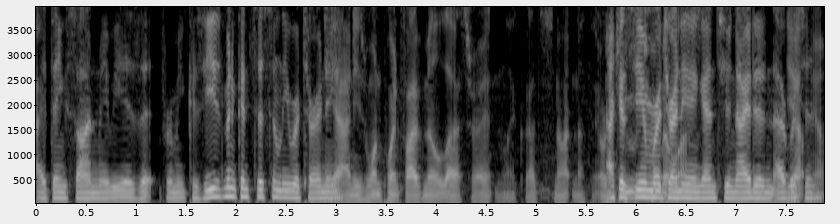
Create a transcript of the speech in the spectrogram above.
I think Son maybe is it for me because he's been consistently returning. Yeah, and he's 1.5 mil less, right? Like that's not nothing. or I two- see him returning against United and Everton, yeah.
